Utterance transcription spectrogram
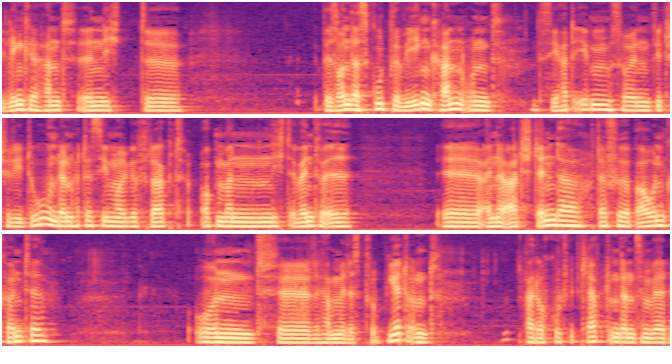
die linke Hand äh, nicht äh, besonders gut bewegen kann und sie hat eben so ein Didgeridoo und dann hatte sie mal gefragt, ob man nicht eventuell äh, eine Art Ständer dafür bauen könnte. Und äh, dann haben wir das probiert und hat auch gut geklappt und dann sind wir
